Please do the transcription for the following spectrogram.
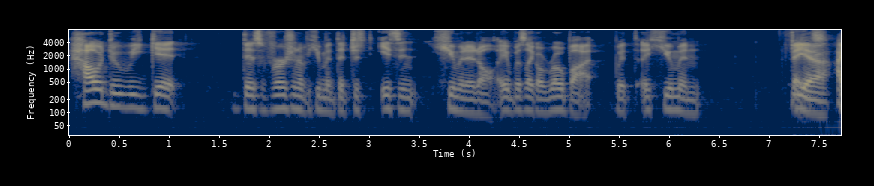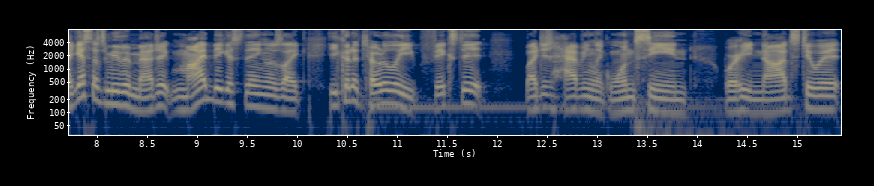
how do we get this version of a human that just isn't human at all? It was like a robot with a human face. Yeah, I guess that's movie magic. My biggest thing was like he could have totally fixed it by just having like one scene where he nods to it,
